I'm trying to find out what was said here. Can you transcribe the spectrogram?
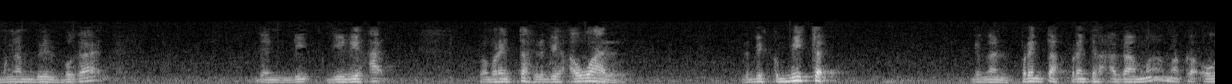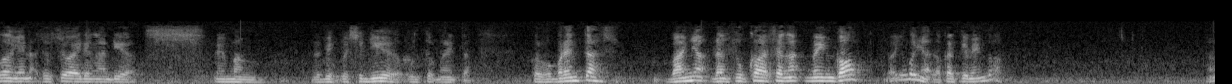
mengambil berat dan di, dilihat pemerintah lebih awal lebih committed dengan perintah-perintah agama maka orang yang nak sesuai dengan dia memang lebih bersedia untuk merintah kalau pemerintah banyak dan suka sangat main golf banyak-banyaklah kaki main golf. Ha?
